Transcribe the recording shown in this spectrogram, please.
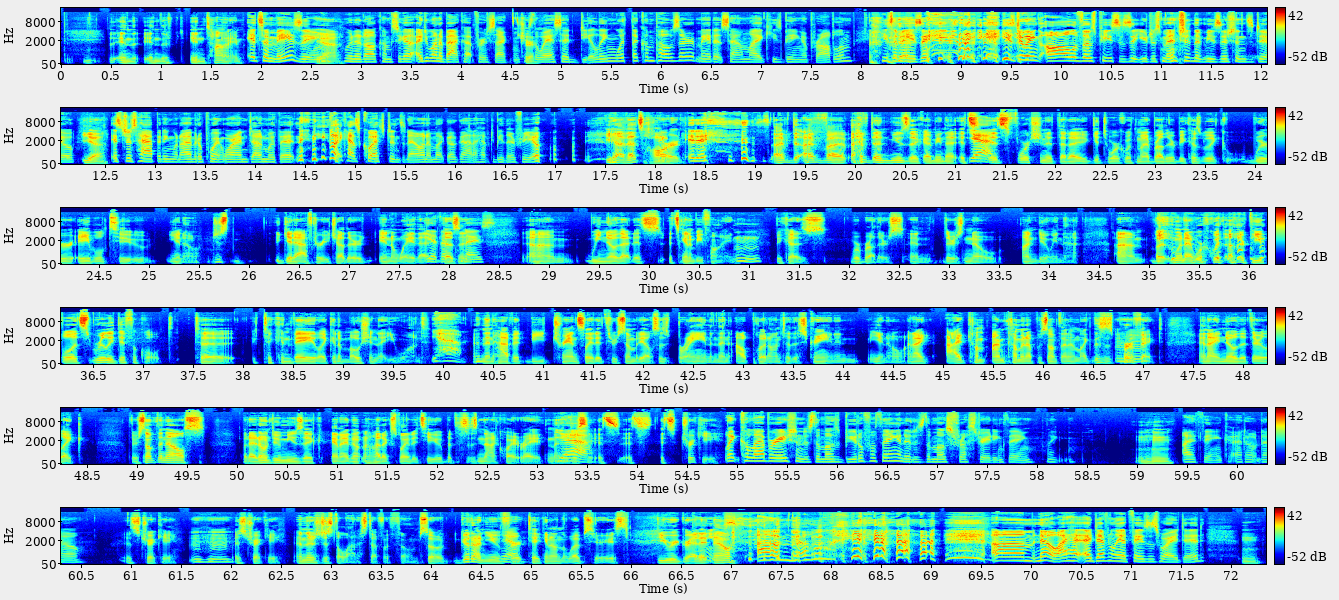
in the in the in time. It's amazing Yeah. when it all comes together. I do want to back up for a second because Sure. the way I said dealing with the composer made it sound like he's being a problem. He's amazing. he's doing all of those pieces that you just mentioned that musicians do. Yeah. It's just happening when I'm at a point where I'm done with it. And he like has questions now and I'm like, "Oh god, I have to be there for you." Yeah, that's hard. it is. I've I've uh, I've done music. I mean, uh, it's it's fortunate that I get to work with my brother because we we're able to you know just get after each other in a way that Yeah, that's doesn't. nice. Um, we know that it's it's going to be fine Mm-hmm. because we're brothers and there's no undoing that. Um, but when I work with other people, it's really difficult to to convey like an emotion that you want Yeah. and then have it be translated through somebody else's brain and then output onto the screen and you know and i i come i'm coming up with something i'm like this is Mm-hmm. perfect and i know that they're like there's something else but i don't do music and i don't know how to explain it to you but this is not quite right and Yeah. just, it's it's it's tricky Like collaboration is the most beautiful thing and it is the most frustrating thing. Like mm-hmm. I think. I don't know. it's tricky mm-hmm. it's tricky and there's just a lot of stuff with film so good on you Yeah. for taking on the web series do you regret it now um, no. um, no, I, had, I definitely had phases where I did.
